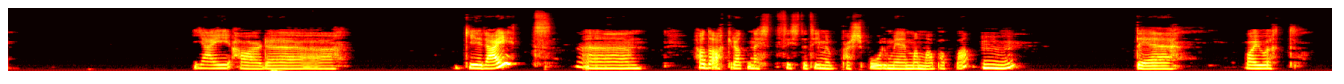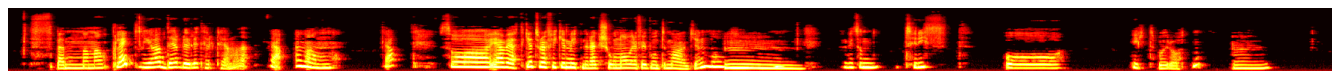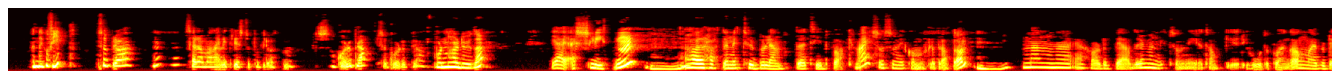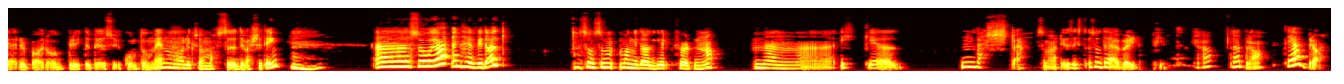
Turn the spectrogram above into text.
Jeg har det greit. Uh, hadde akkurat nest siste time på persbol med mamma og pappa. Mm. Det var jo et spennende opplegg. Ja, det blir et helt tema, det. Ja, en annen Ja. Så jeg vet ikke. Jeg tror jeg fikk en liten reaksjon nå hvor jeg fikk vondt i magen. Og Mm. litt sånn trist og litt på gråten. Mm. Men det går fint. Så bra. Selv om man er litt trist og på gråten, Så går det bra. så går det bra. Hvordan har du det? Jeg er sliten. Mm. Har hatt en litt turbulent tid bak meg, sånn som vi kommer til å prate om. Mm. Men eh, jeg har det bedre, men litt sånn mye tanker i hodet på en gang. Og jeg vurderer bare å bryte BSU-kontoen min og liksom masse diverse ting. Mm. Uh, så ja, en heavy dag. Sånn som mange dager før den nå. Men uh, ikke den verste som har vært i det siste, så det er vel fint. Ja, det er bra. Det er bra.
